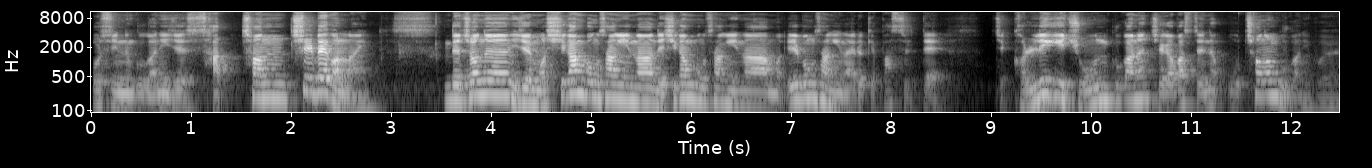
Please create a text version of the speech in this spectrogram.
볼 수 있는 구간이 이제 4,700원 라인. 근데 저는 이제 뭐 시간 봉상이나 4시간 봉상이나 뭐 일봉상이나 이렇게 봤을 때 이제 걸리기 좋은 구간은 제가 봤을 때는 5,000원 구간이 보여요.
